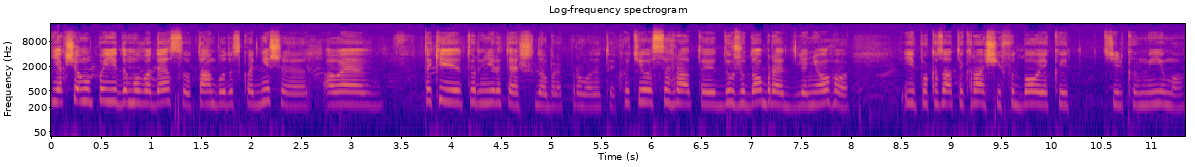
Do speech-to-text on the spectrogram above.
Якщо ми поїдемо в Одесу, там буде складніше, але такі турніри теж добре проводити. Хотілося грати дуже добре для нього і показати кращий футбол, який тільки вміємо.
